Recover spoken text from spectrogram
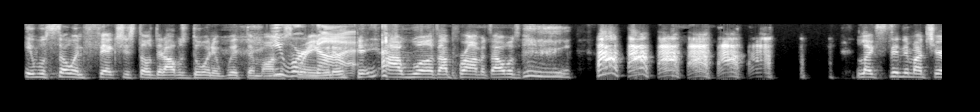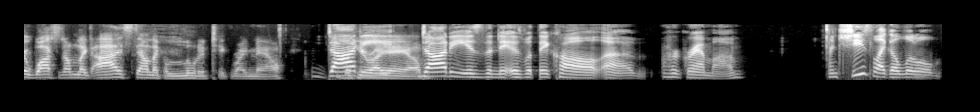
it was so infectious though that I was doing it with them on You the screen. When not. it- I was. I promise. I was like sitting in my chair watching. I'm like, I sound like a lunatic right now. Dottie. here I am. Dottie is the is what they call um, her grandma, and she's like a little.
